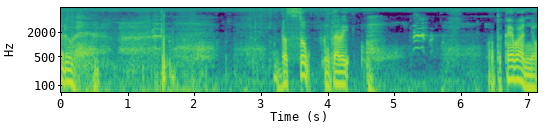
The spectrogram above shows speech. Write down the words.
Aduh. Besuk ni tarik. Tekai banyak.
